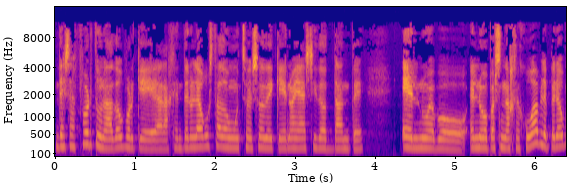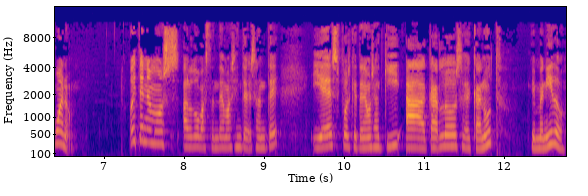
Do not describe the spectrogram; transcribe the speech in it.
desafortunado, porque a la gente no le ha gustado mucho eso de que no haya sido Dante el nuevo, el nuevo personaje jugable. Pero bueno, hoy tenemos algo bastante más interesante y es pues que tenemos aquí a Carlos Canut. Bienvenido.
